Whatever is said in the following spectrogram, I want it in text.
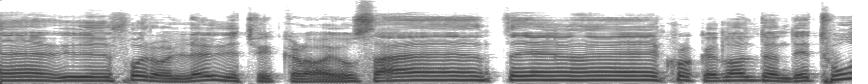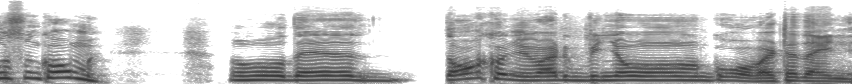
eh, forholdet utvikla jo seg til Crocodile Dundee 2 som kom. Og det, da kan vi vel begynne å gå over til den.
